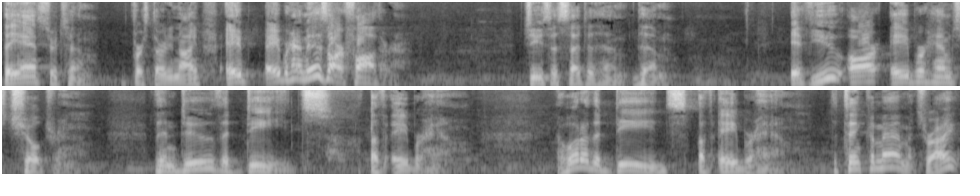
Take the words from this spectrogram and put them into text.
They answered him, verse 39, Abraham is our Father. Jesus said to him, them, If you are Abraham's children, then do the deeds of Abraham. Now, what are the deeds of Abraham? The Ten Commandments, right?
